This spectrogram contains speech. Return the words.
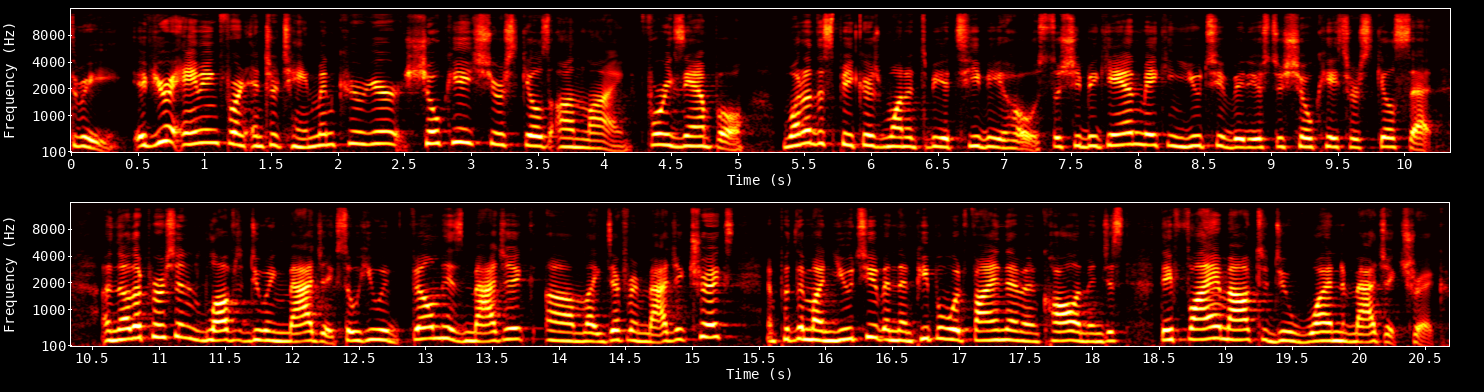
Three, if you're aiming for an entertainment career, showcase your skills online. For example, one of the speakers wanted to be a TV host, so she began making YouTube videos to showcase her skill set. Another person loved doing magic, so he would film his magic, um, like different magic tricks, and put them on YouTube, and then people would find them and call him and just they fly him out to do one magic trick.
